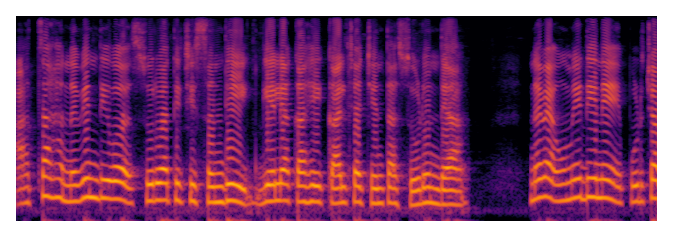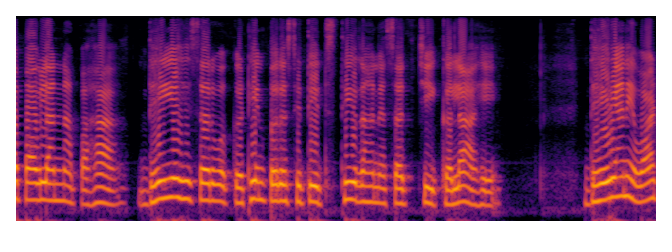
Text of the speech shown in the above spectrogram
आजचा हा नवीन दिवस सुरुवातीची संधी गेल्या काही कालच्या चिंता सोडून द्या. नव्या उमेदीने पुढच्या पावलांना पहा. ध्येय ही सर्व कठीण परिस्थितीत स्थिर राहण्याची कला आहे. धैर्याने वाट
